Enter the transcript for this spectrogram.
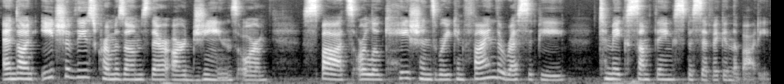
And on each of these chromosomes, there are genes or spots or locations where you can find the recipe to make something specific in the body.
